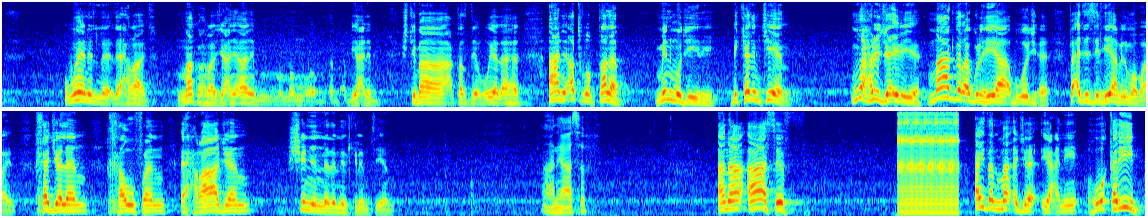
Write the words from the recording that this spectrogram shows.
وين ال- الإحراج؟ ماكو إحراج. يعني م- يعني اجتماع قصدي ويا الأهل. أنا أطلب طلب من مديري بكلمتين محرجة إلي. ما أقدر أقول هي بوجهه فأدز الهيا بالموبايل خجلا خوفا إحراجا. شنو ذن الكلمتين أنا آسف. أنا آسف. أيضا ما أجى يعني هو قريب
